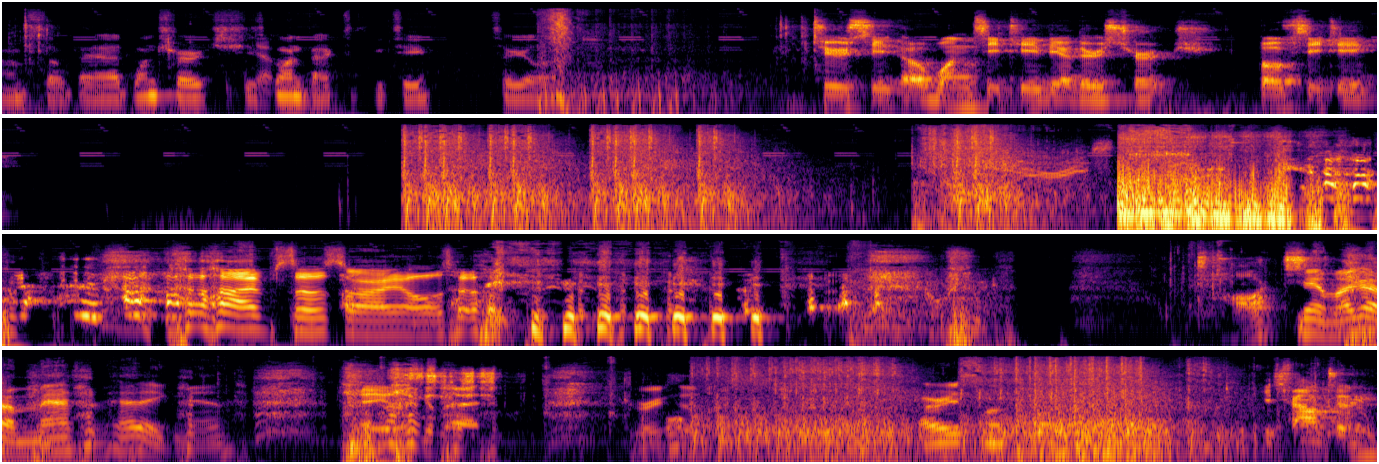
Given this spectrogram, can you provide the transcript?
I'm so bad. One church. She's Yep. going back to CT. To your left. Two C, uh, one CT, the other is church. Both CT. I'm so sorry, Aldo. Talks. Damn, I got a massive headache, man. Hey, look at that. Greg said, I already smoked. He's fountain.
